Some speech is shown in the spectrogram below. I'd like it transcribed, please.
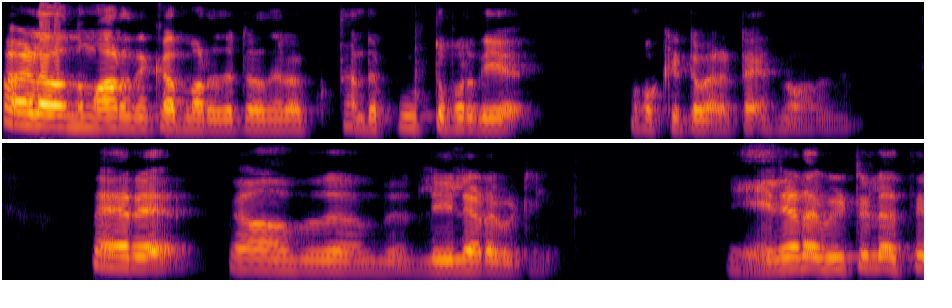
അയാളെ ഒന്ന് മാറി നിൽക്കാൻ പറഞ്ഞിട്ട് തന്റെ കൂട്ടുപ്രതിയെ നോക്കിയിട്ട് വരട്ടെ എന്ന് പറഞ്ഞു. നേരെ ലീലയുടെ വീട്ടിൽ ലീലയുടെ വീട്ടിലെത്തി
